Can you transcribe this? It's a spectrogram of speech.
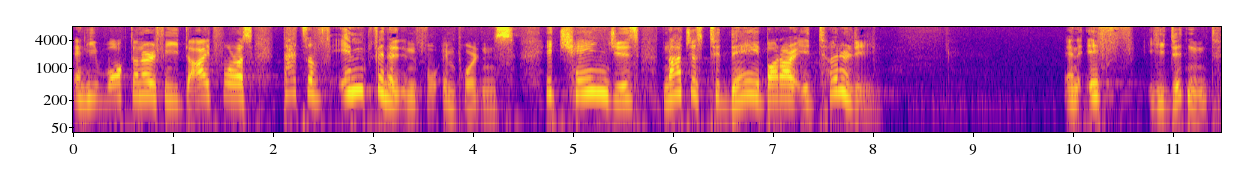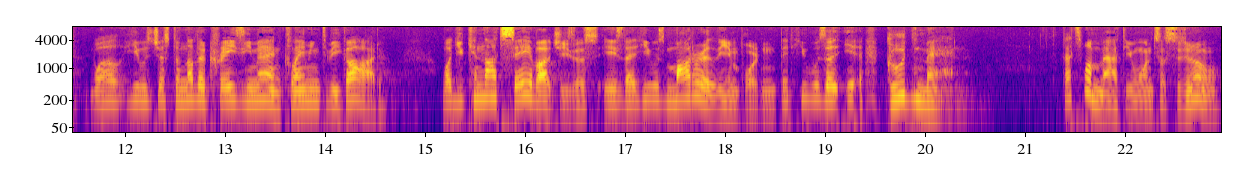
and He walked on earth and He died for us, that's of infinite importance. It changes not just today, but our eternity. And if He didn't, well, He was just another crazy man claiming to be God. What you cannot say about Jesus is that He was moderately important, that He was a good man. That's what Matthew wants us to know.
